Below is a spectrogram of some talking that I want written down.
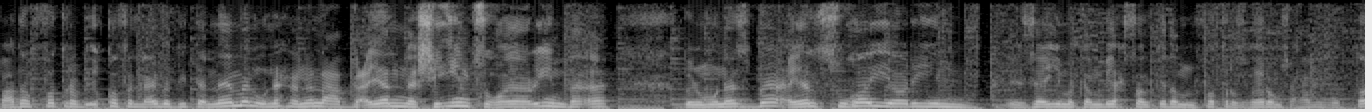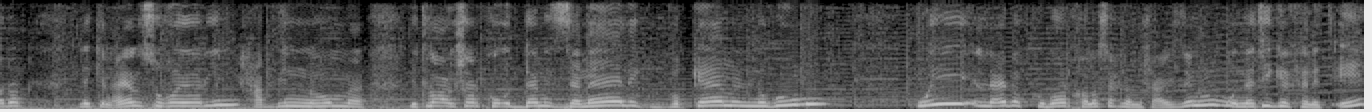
بعدها بفترة بإيقاف اللعيبة دي تماما وإن إحنا نلعب بعيال ناشئين صغيرين بقى بالمناسبة عيال صغيرين زي ما كان بيحصل كده من فترة صغيرة مش حابب اتطرق لكن عيال صغيرين حابين إن هم يطلعوا يشاركوا قدام الزمالك بكامل نجومه. واللعيبة الكبار خلاص إحنا مش عايزينهم والنتيجة كانت إيه؟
